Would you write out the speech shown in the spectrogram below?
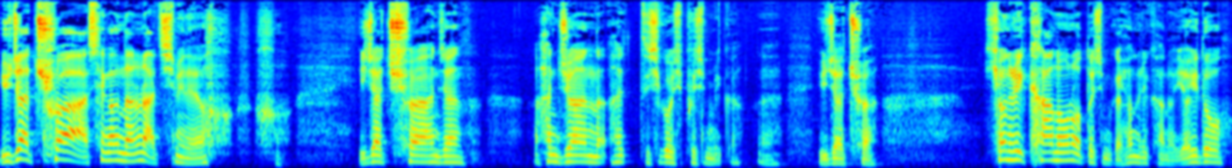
유자차 생각나는 아침이네요. 유자차 한 잔, 한 잔 드시고 싶으십니까? 네. 유자차. 현리 카노는 어떠십니까? 현리 카노. 여의도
